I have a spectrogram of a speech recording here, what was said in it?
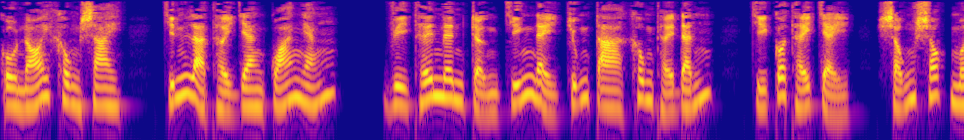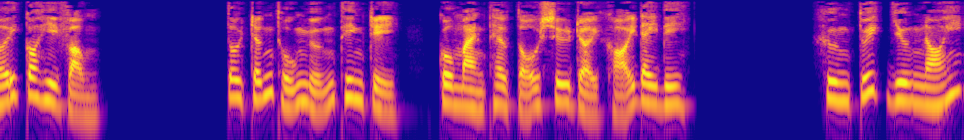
Cô nói không sai, chính là thời gian quá ngắn, vì thế nên trận chiến này chúng ta không thể đánh, chỉ có thể chạy, sống sót mới có hy vọng. Tôi trấn thủ ngưỡng thiên trì, cô mang theo tổ sư rời khỏi đây đi. Khương Tuyết Dương nói.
